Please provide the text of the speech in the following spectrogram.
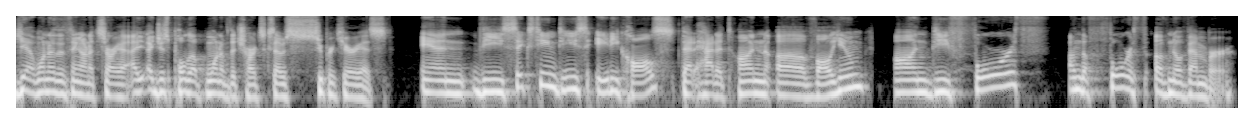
yeah, one other thing on it. Sorry, I, I just pulled up one of the charts because I was super curious. And the 16 Ds 80 calls that had a ton of volume on the fourth on the 4th of November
